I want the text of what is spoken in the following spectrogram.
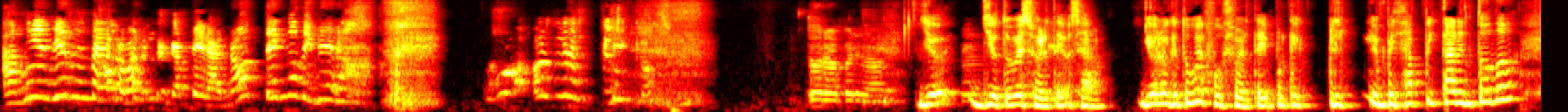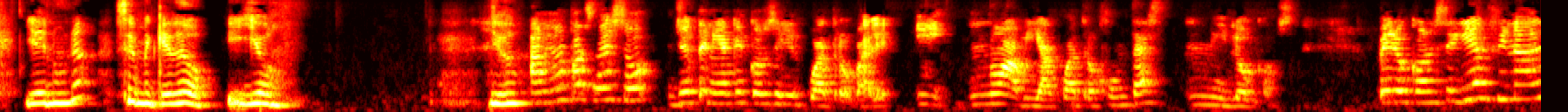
A mí el viernes me robaron la cartera. No tengo dinero. ¿Cómo os lo explico? Dora. Yo, yo tuve suerte, o sea, yo lo que tuve fue suerte, porque empecé a picar en todo y en una se me quedó. Y yo. Yo. A mí me pasó eso, yo tenía que conseguir cuatro, ¿vale? Y no había cuatro juntas ni locos. Pero conseguí al final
